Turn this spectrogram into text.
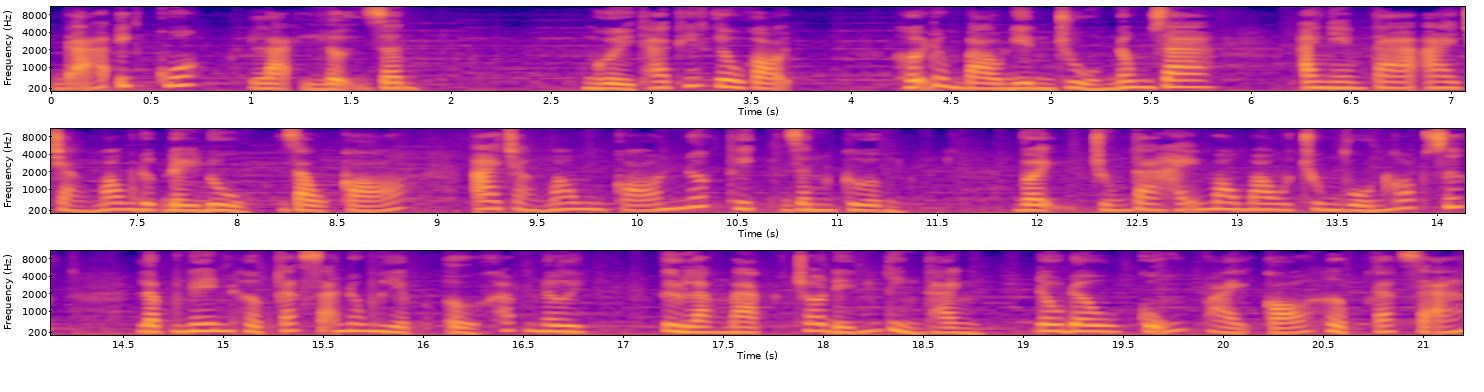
đã ích quốc lại lợi dân. Người tha thiết kêu gọi, hỡi đồng bào điền chủ nông gia, anh em ta ai chẳng mong được đầy đủ, giàu có, ai chẳng mong có nước thịnh dân cường. Vậy chúng ta hãy mau mau chung vốn góp sức, lập nên hợp tác xã nông nghiệp ở khắp nơi, từ làng mạc cho đến tỉnh thành, đâu đâu cũng phải có hợp tác xã.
